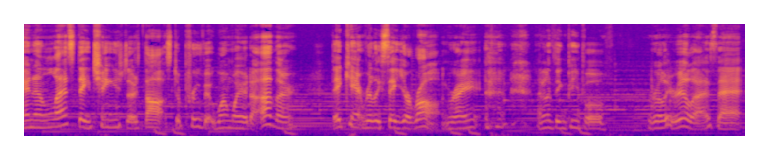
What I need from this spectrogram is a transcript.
And unless they change their thoughts to prove it one way or the other, they can't really say you're wrong, right? I don't think people really realize that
